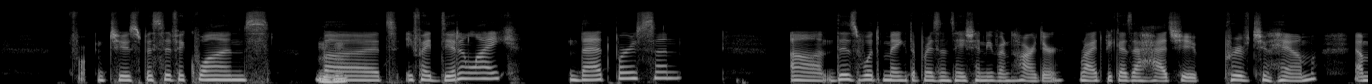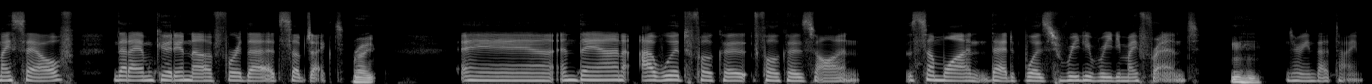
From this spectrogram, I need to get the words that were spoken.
for two specific ones. Mhm. But if I didn't like that person, uh, this would make the presentation even harder, right? Because I had to prove to him and myself that I am good enough for that subject. Right. And and then I would focus focus on someone that was really really my friend hmm during that time.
